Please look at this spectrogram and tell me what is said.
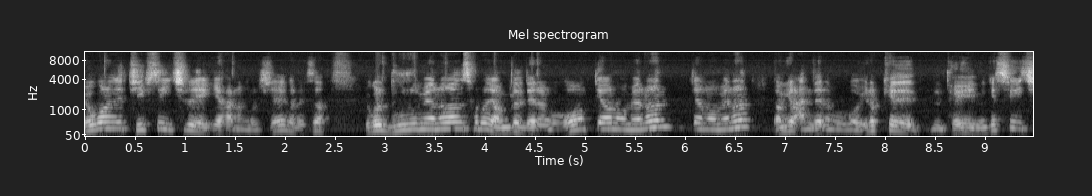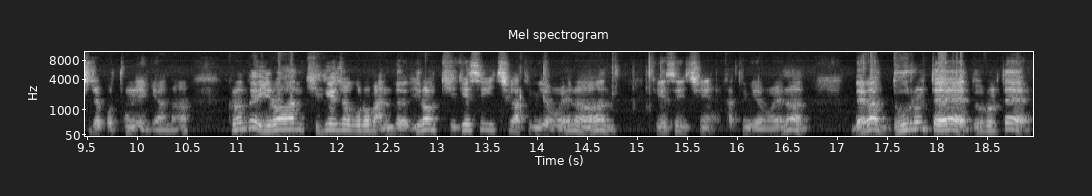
요거는 이제 딥 스위치를 얘기하는 것이 그래서 이걸 누르면은 서로 연결되는 거고 떼어놓으면은 떼어놓으면은 연결 안 되는 거고 이렇게 되어 있는 게 스위치죠 보통 얘기하는. 그런데 이러한 기계적으로 만든 이런 기계 스위치 같은 경우에는 기계 스위치 같은 경우에는 내가 누를 때 누를 때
